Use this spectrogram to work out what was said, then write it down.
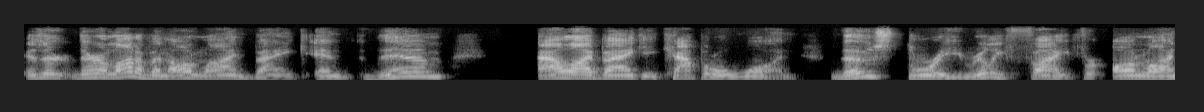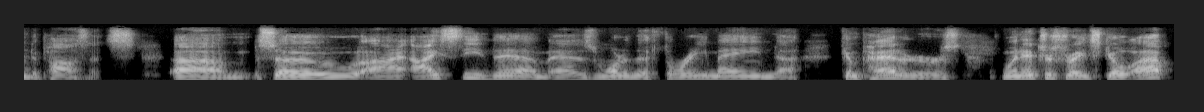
is there they're a lot of an online bank, and them, Ally Bank and Capital One, those three really fight for online deposits. Um, so I, I, see them as one of the three main uh, competitors when interest rates go up.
